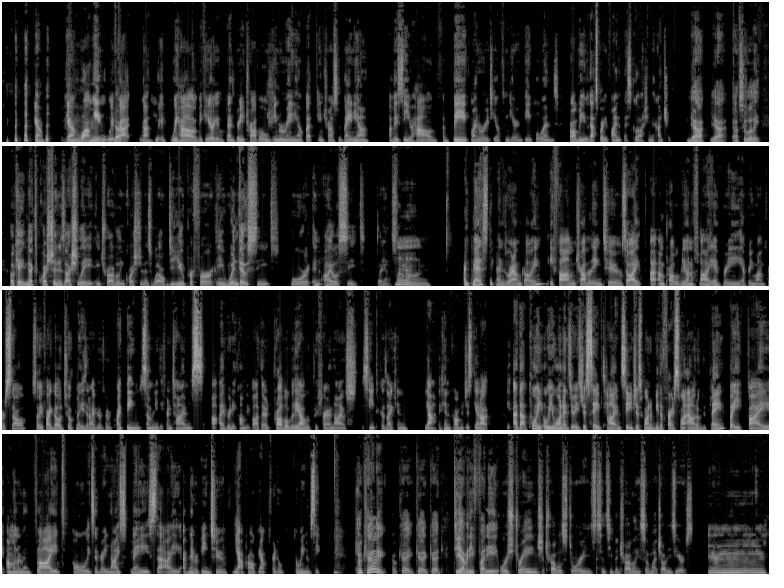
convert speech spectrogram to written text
yeah, yeah. Well, I mean, we've yeah. got yeah, we we have. If you, it depends where you travel in Romania, but in Transylvania, obviously you have a big minority of Hungarian people, and probably that's where you find the best goulash in the country. Yeah, yeah, absolutely. Okay, next question is actually a traveling question as well. Do you prefer a window seat or an aisle seat, Diana? Hmm. I guess depends where I'm going. If I'm traveling to, so I I'm probably on a fly every every month or so. So if I go to a place that I've ever I've been so many different times, I really can't be bothered. Probably I would prefer an aisle seat because I can, yeah, I can probably just get out at that point, all you want to do is just save time. So you just want to be the first one out of the plane. But if I am on a long flight or it's a very nice place that I, I've never been to, yeah, probably I prefer the, the window seat. Okay. Okay. Good. Good. Do you have any funny or strange travel stories since you've been traveling so much all these years? Mm,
